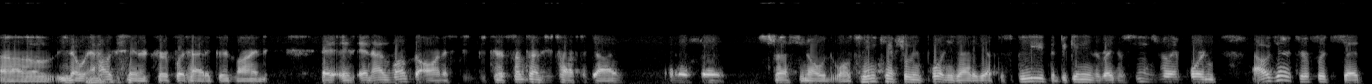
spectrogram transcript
Uh, you know, Alexander Kerfoot had a good line and, and I love the honesty because sometimes you talk to guys and they say, stress, you know, well, training camp's really important. You got to get up to speed. The beginning of the regular season is really important. Alexander Kerfoot said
